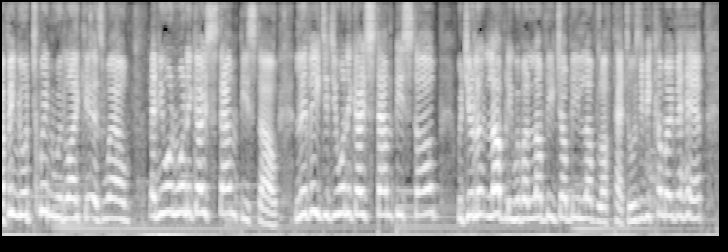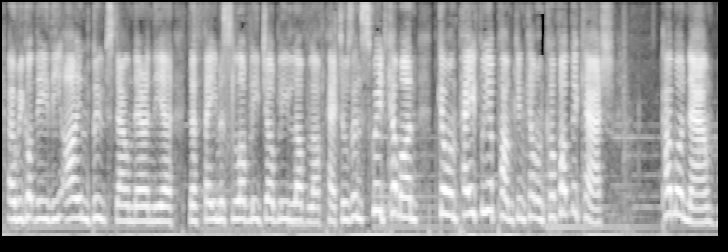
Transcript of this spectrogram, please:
I think your twin would like it as well. Anyone want to go Stampy style? Livy, did you want to go Stampy style? Would you look lovely with a lovely jubbly love love petals? If you come over here, uh, we got the the iron boots down there and the uh, the famous lovely jubbly love love petals. And Squid, come on, come on, pay for your pumpkin. Come on, cough up the cash. Come on now.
